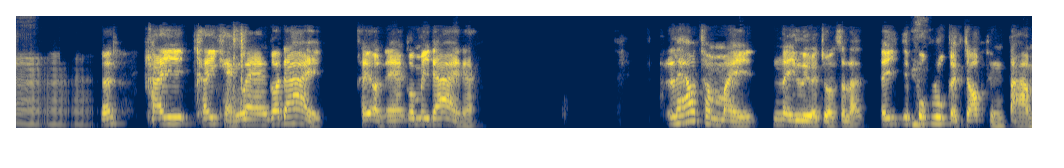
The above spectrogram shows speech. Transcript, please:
อ่าอ่าอ่านั้นใครใครแข็งแรงก็ได้ ใครอ่อนแอก็ไม่ได้นะ แล้วทำไมในเรือโจรสลัดไอ้พวกลูกกระจอกถึงตาม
